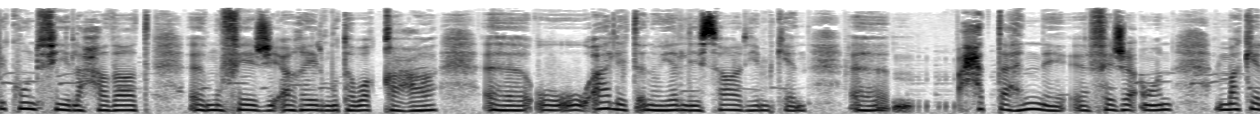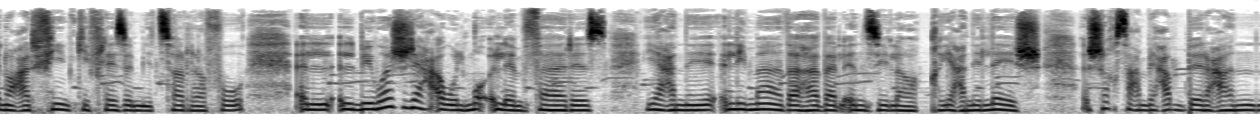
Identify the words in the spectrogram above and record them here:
بيكون في لحظات مفاجئة غير متوقعة. وقالت أنه يلي صار يمكن حتى هن فاجئون ما كانوا عارفين كيف لازم يتصرفوا. اللي بيوجع أو المؤلم فارس يعني لماذا هذا الانزلاق؟ يعني ليش؟ شخص عم بيعبر عن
